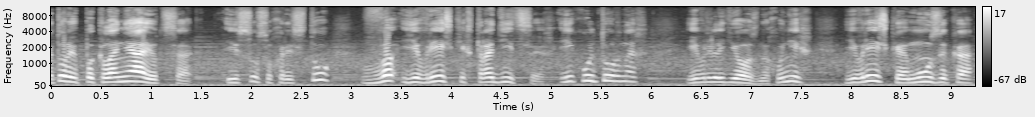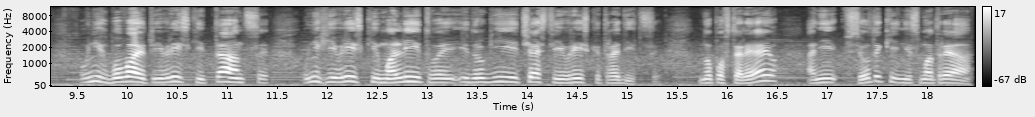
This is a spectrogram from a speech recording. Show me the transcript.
которые поклоняются Иисусу Христу в еврейских традициях, и культурных, и в религиозных. У них еврейская музыка, у них бывают еврейские танцы, у них еврейские молитвы и другие части еврейской традиции. Но, повторяю, они все-таки, несмотря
